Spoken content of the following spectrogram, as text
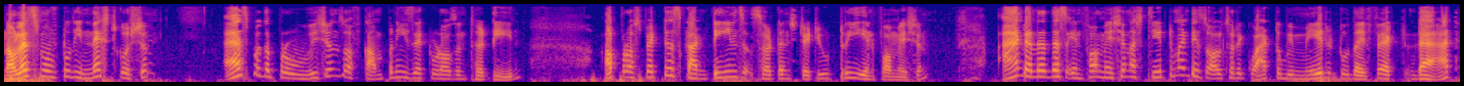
Now let's move to the next question. As per the provisions of Companies Act 2013, a prospectus contains certain statutory information and under this information a statement is also required to be made to the effect that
